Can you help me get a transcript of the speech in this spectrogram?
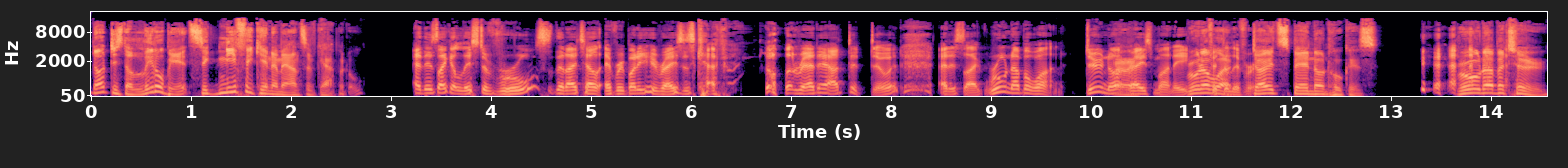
not just a little bit, significant amounts of capital. And there's like a list of rules that I tell everybody who raises capital around how to do it. And it's like rule number one: do not wait. raise money Rule number for one, delivery. don't spend on hookers. Rule number two.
